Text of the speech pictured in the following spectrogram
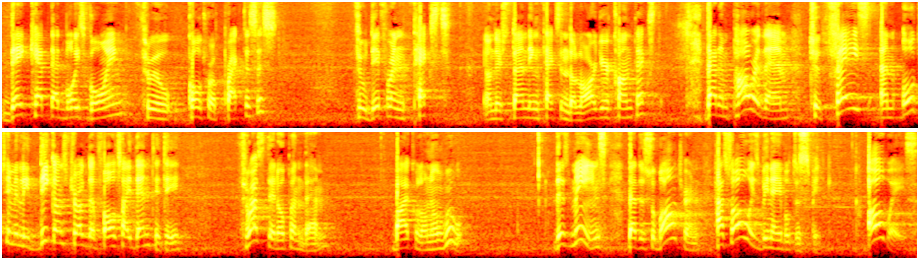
They kept that voice going through cultural practices, through different texts, understanding text in the larger context, that empower them to face and ultimately deconstruct the false identity thrusted upon them by colonial rule. This means that the subaltern has always been able to speak, always,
